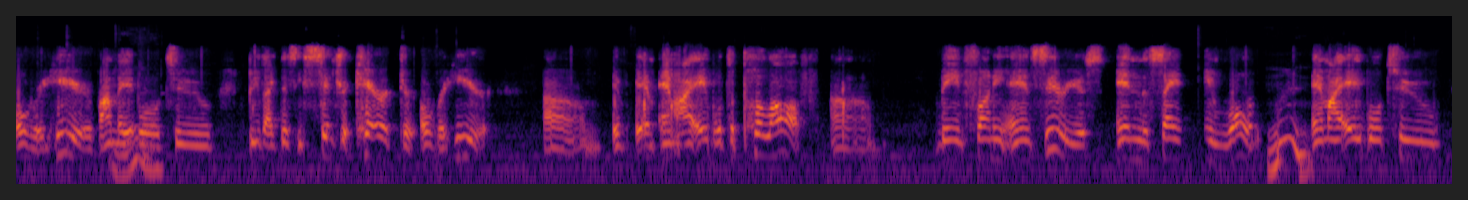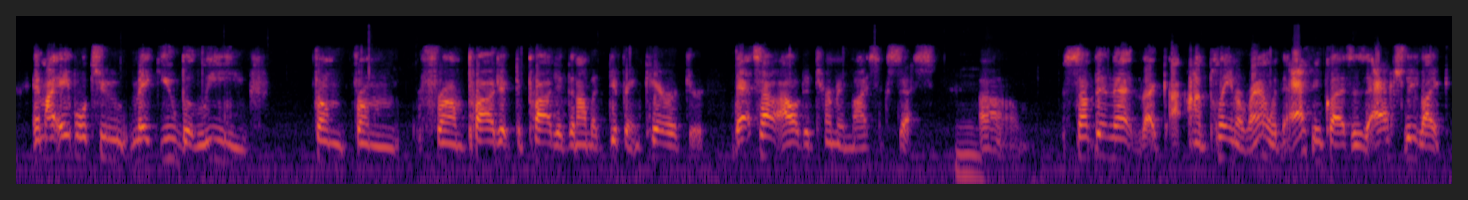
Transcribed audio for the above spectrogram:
over here, if I'm able to be like this eccentric character over here, um, if, am, am I able to pull off um, being funny and serious in the same role? Mm. Am I able to? Am I able to make you believe from from from project to project that I'm a different character? That's how I'll determine my success. Um, something that like I, I'm playing around with the acting class is actually like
